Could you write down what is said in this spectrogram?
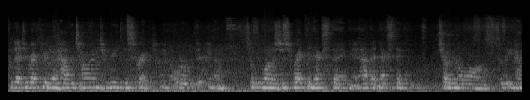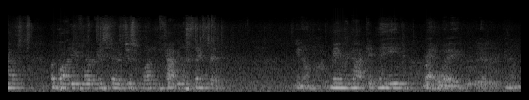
for that director to have the time to read the script, you know, or the, you know. So we want to just write the next thing and have that next thing chugging along, so that you have a body of work instead of just one fabulous thing that, you know, may or may not get made right away. You know.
